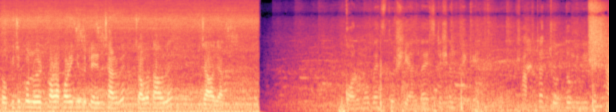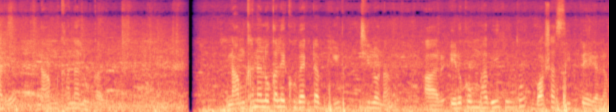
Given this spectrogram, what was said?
তো কিছুক্ষণ ওয়েট করার পরে কিন্তু ট্রেন ছাড়বে। চলো তাহলে, যাওয়া যাক। কর্মব্যস্ত শিয়ালদা স্টেশন থেকে সাতটা চোদ্দ মিনিটে ছাড়বে নামখানা লোকাল। নামখানা লোকালে খুব একটা ভিড় ছিল না, আর এরকমভাবেই কিন্তু বসার সিট পেয়ে গেলাম।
